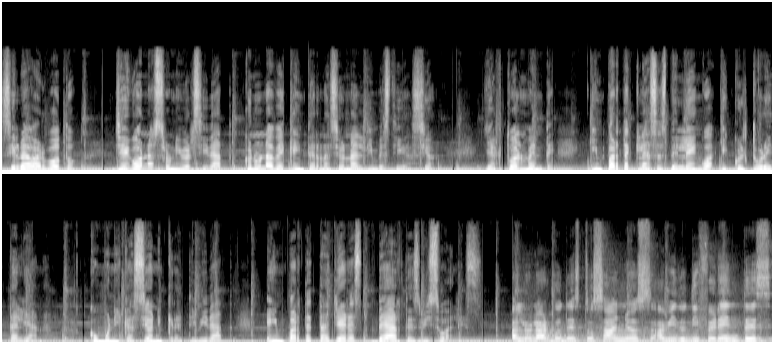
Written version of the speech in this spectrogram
Silvia Barboto llegó a nuestra universidad con una beca internacional de investigación y actualmente imparte clases de lengua y cultura italiana, comunicación y creatividad e imparte talleres de artes visuales. A lo largo de estos años ha habido diferentes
